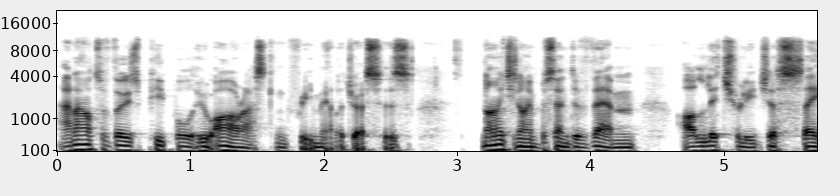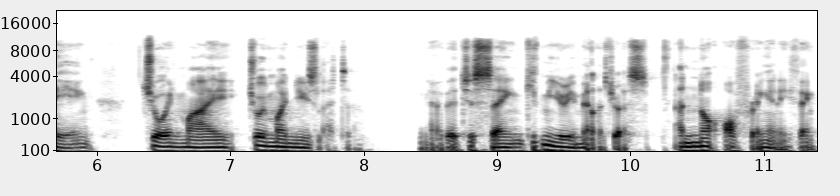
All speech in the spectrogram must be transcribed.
And out of those people who are asking for email addresses, 99% of them are literally just saying, join my join my newsletter. You know, they're just saying, give me your email address and not offering anything.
